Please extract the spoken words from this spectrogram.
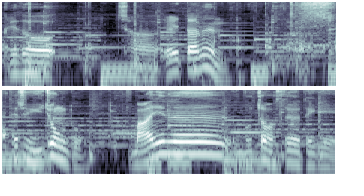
그래서 자 일단은 대충 이 정도. 많이는 못 잡았어요 되게.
